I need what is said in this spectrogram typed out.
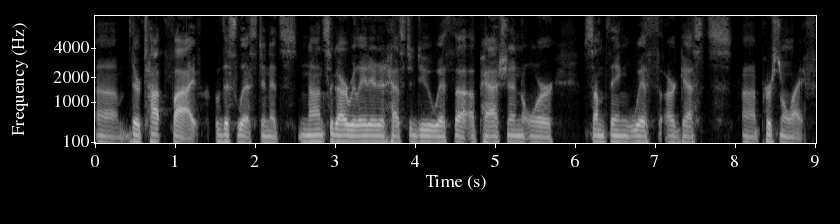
um, their top five of this list, and it's non-cigar related. It has to do with uh, a passion or something with our guest's uh, personal life.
